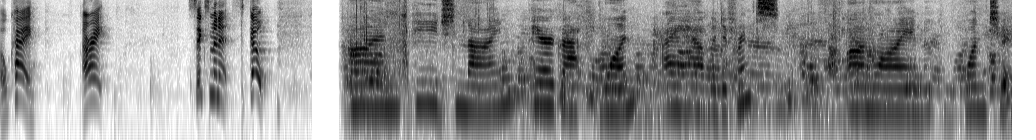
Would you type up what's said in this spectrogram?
Okay. All right. Six minutes. Go. On page 9, paragraph 1, I have a difference on line 1, 2,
